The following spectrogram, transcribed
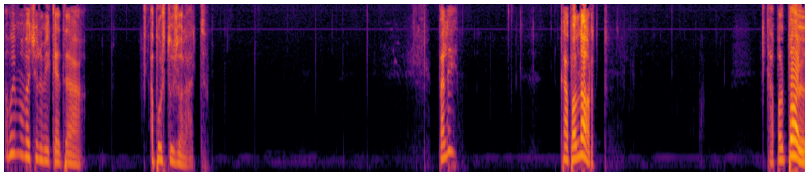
Avui me'n vaig una miqueta a Postojolat. Vale? Cap al nord. Cap al pol.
